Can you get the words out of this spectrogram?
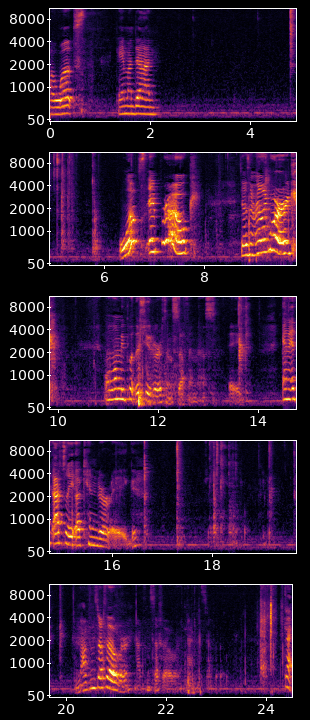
Oh, whoops. Came undone it broke. Doesn't really work. Well, let me put the shooters and stuff in this egg. And it's actually a Kinder egg. Knocking stuff over. Knocking stuff over. Knocking stuff over. Okay,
